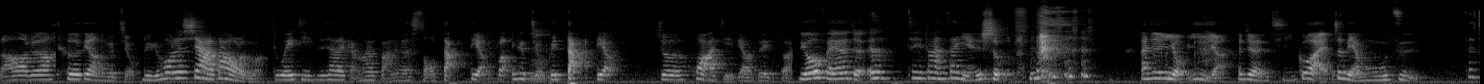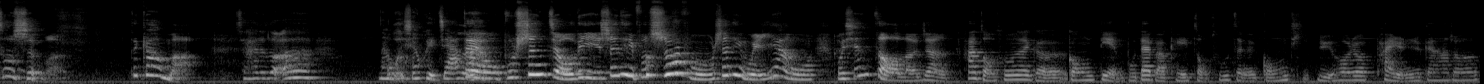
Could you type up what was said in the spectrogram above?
然后就要喝掉那个酒。吕后就吓到了嘛，危急之下就赶快把那个手打掉，把那个酒杯打掉，就化解掉这一段。刘肥就觉得，呃，这一段在演什么呢？他觉得有意啊，他觉得很奇怪，这两母子在做什么，在干嘛？所以他就说，呃。那我先回家了。对，我不胜酒力，身体不舒服，身体为恙，我我先走了。这样，他走出那个宫殿，不代表可以走出整个宫体。吕后就派人就跟他说：“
